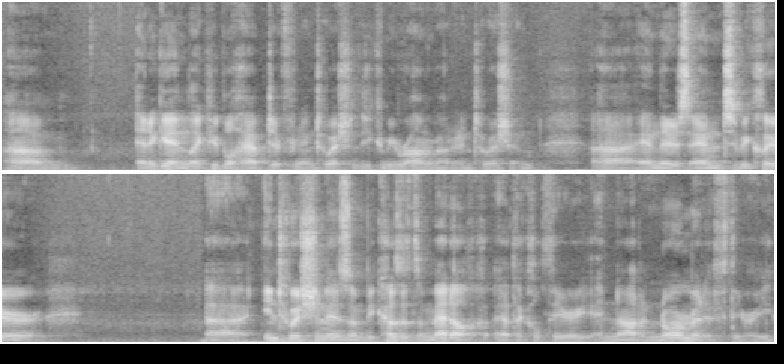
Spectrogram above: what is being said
Um, and again, like people have different intuitions. You can be wrong about an intuition. Uh, and there's and to be clear, uh, intuitionism because it's a meta ethical theory and not a normative theory.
